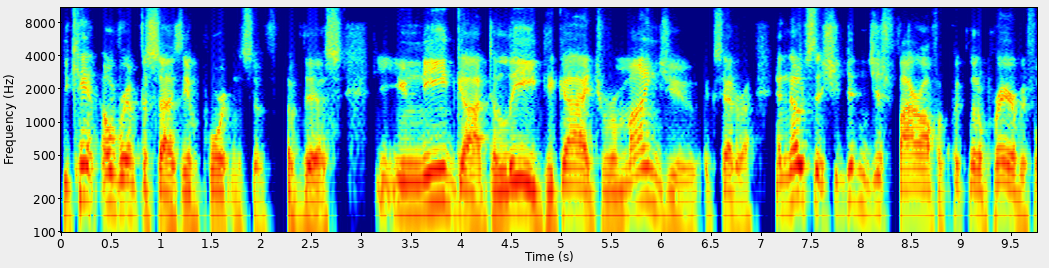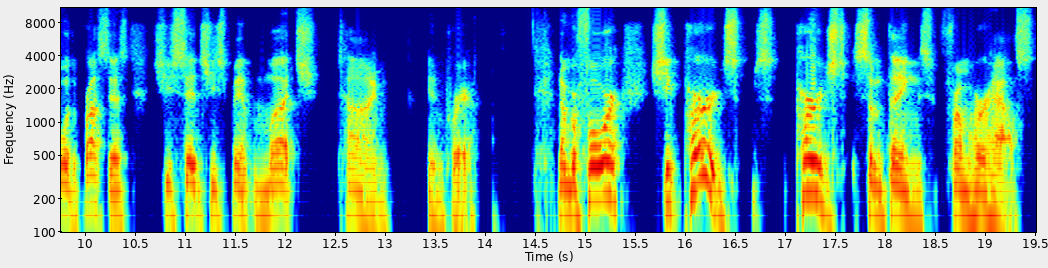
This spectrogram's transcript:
You can't overemphasize the importance of, of this. You need God to lead, to guide, to remind you, etc. And notes that she didn't just fire off a quick little prayer before the process. She said she spent much time in prayer. Number four, she purged, purged some things from her house.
